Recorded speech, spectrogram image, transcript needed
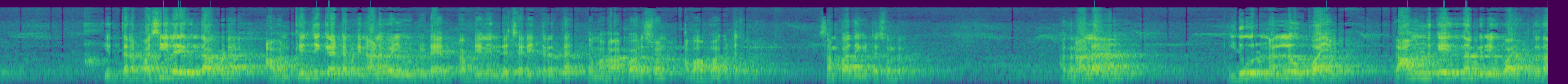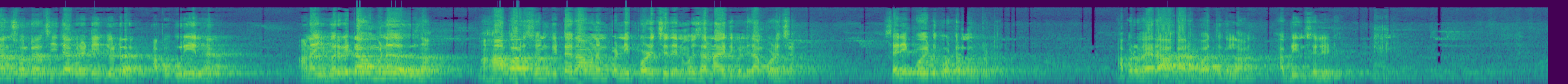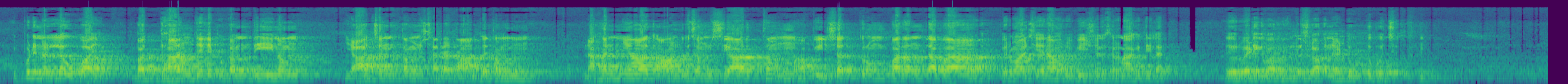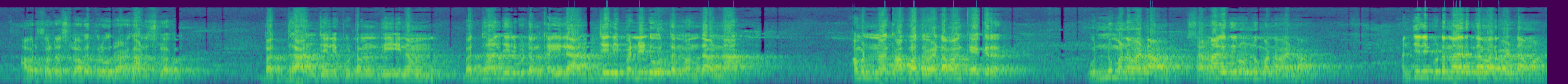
இத்தனை பசியில் இருந்தால் கூட அவன் கெஞ்சி கேட்டபடினாலும் வழி விட்டுட்டேன் அப்படின்னு இந்த சரித்திரத்தை இந்த மகாபாரஸ்வன் அவள் அப்பா கிட்ட சொல்கிறேன் சம்பாதி கிட்ட சொல்றேன் இது ஒரு நல்ல உபாயம். ராவனுக்கு இதுதான் பெரிய உபாயம். அதை தான் சொல்கிறார் சீதா பிரட்டின்னு சொல்கிறார் அப்போ புரியல. ஆனால் இவர்கிட்ட அவன் பண்ணது அதுதான். மகாபாரஸ்வன் கிட்ட ராவணன் பண்ணி பொழைச்சது என்னமோ சரணாகதி பண்ணி தான் பொழைச்சான். சரி போயிட்டு போட்டோன்னு விட்டுட்டான். அப்புறம் வேறு ஆகாரம் பார்த்துக்கலாம் அப்படின்னு சொல்லிட்டு. இப்படி நல்ல உபாயம். பத்தாஞ்சலி புட்டம் தீனம் யாச்சந்தம் சரணாகதம் நகன்யாத் ஆண்டு சம்சியார்த்தம் அப்பி சத்ரும் பரந்தப. பெருமாள் ஸ்ரீராமர் விபீஷன் சரணாகதியில் இது ஒரு வேடிக்கை பாருங்கள் இந்த ஸ்லோகம் நேற்று விட்டு போச்சு. அவர் சொல்கிற ஸ்லோகத்தில் ஒரு அழகான ஸ்லோகம். பத்தாஞ்சலி புட்டம் தீனம். பத்தாஞ்சலி புட்டம். கையில் அஞ்சலி பண்ணிட்டு ஒருத்தன் வந்தான்னா அவன் நான் காப்பாற்ற வேண்டாமான்னு கேட்குற ஒன்றும் பண்ண வேண்டாம். சரணாகதின்னு ஒன்றும் பண்ண வேண்டாம். அஞ்சலி புட்டனா இருந்தால் வர வேண்டாமா?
